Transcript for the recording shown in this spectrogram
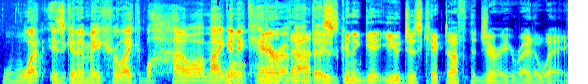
What is going to make her likable? How am I going to Well, care about that this? is going to get you just kicked off the jury right away.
